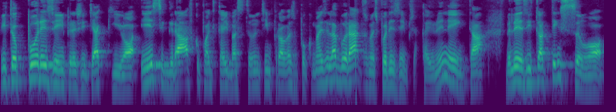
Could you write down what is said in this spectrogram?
Então, por exemplo, a gente aqui, ó, esse gráfico pode cair bastante em provas um pouco mais elaboradas, mas, por exemplo, já caiu no Enem, tá? Beleza? Então, atenção, ó.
